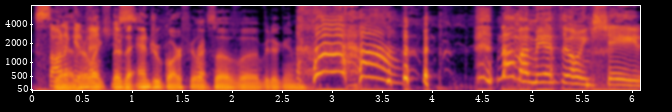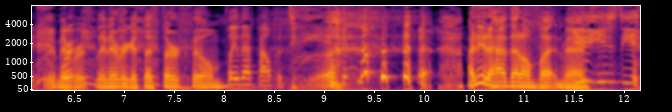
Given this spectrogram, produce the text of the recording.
Sonic they're like they're the Andrew Garfields of uh, video games. Not my man throwing shade. they never they never get that third film. Play that Palpatine. I need to have that on button, man. you, you just need,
